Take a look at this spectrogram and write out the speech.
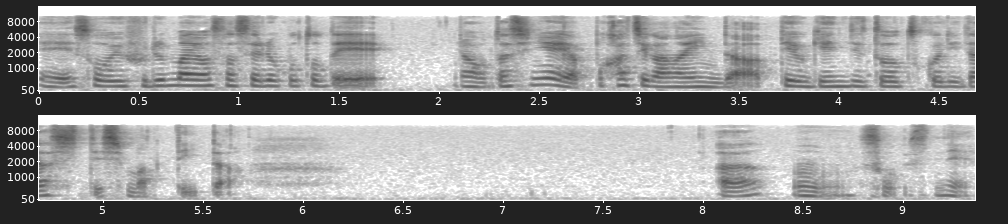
えー、そういう振る舞いをさせることであ私にはやっぱ価値がないんだっていう現実を作り出してしまっていたあうんそうですね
